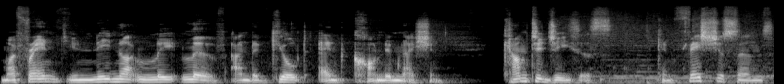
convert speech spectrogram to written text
My friend, you need not li- live under guilt and condemnation. Come to Jesus, confess your sins,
